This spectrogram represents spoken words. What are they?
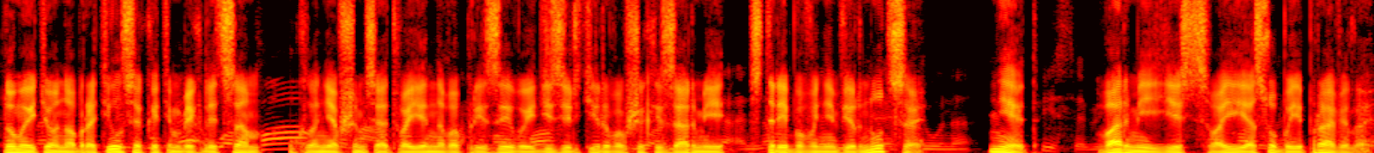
Думаете, он обратился к этим беглецам, уклонявшимся от военного призыва и дезертировавших из армии с требованием вернуться? Нет, в армии есть свои особые правила.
